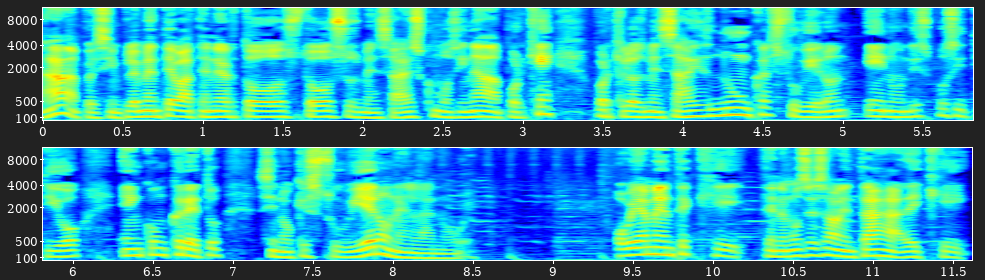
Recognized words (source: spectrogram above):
nada, pues simplemente va a tener todos, todos sus mensajes como si nada. ¿Por qué? Porque los mensajes nunca estuvieron en un dispositivo en concreto, sino que estuvieron en la nube. Obviamente que tenemos esa ventaja de que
